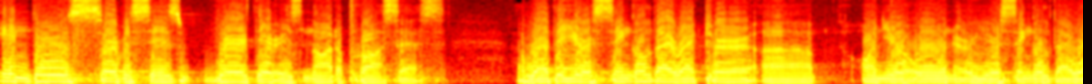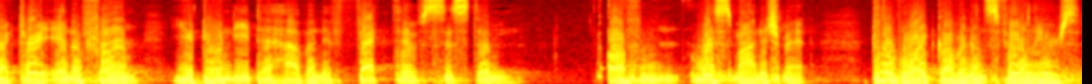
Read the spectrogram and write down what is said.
in those services where there is not a process. Whether you're a single director uh, on your own or you're a single director in a firm, you do need to have an effective system of risk management to avoid governance failures.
